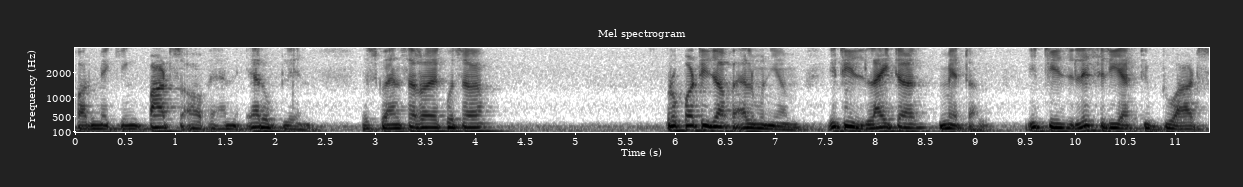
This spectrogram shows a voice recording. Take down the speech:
for making parts of an aeroplane यसको एन्सर रहेको छ? Properties of aluminium it is lighter metal it is less reactive towards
